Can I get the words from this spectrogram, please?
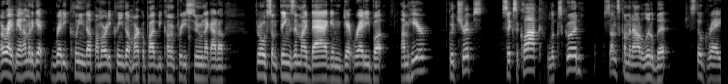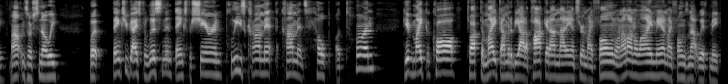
All right, man, I'm going to get ready cleaned up. I'm already cleaned up. Will probably be coming pretty soon. I got to throw some things in my bag and get ready, but I'm here. Good trips. Six o'clock, looks good. Sun's coming out a little bit. Still gray. Mountains are snowy. But thanks you guys for listening. Thanks for sharing. Please comment. The comments help a ton. Give Mike a call. Talk to Mike. I'm going to be out of pocket. I'm not answering my phone. When I'm on a line, man, my phone's not with me.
